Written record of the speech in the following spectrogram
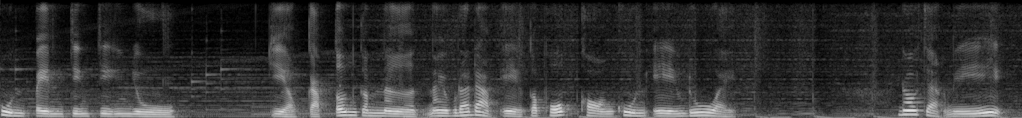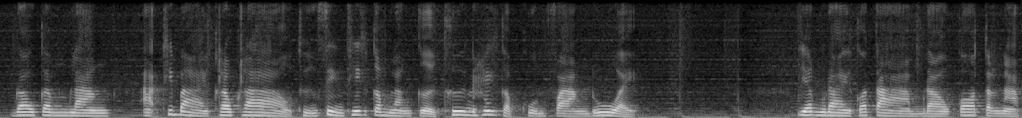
คุณเป็นจริงๆอยู่ เกี่ยวกับต้นกำเนิดในระดับเอกภพของคุณเองด้วย นอกจากนี้เรากำลัง อธิบายคร่าวๆ ถึงสิ่งที่กำลังเกิดขึ้นให้กับคุณฟังด้วย อย่างไรก็ตามเราก็ตระหนัก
